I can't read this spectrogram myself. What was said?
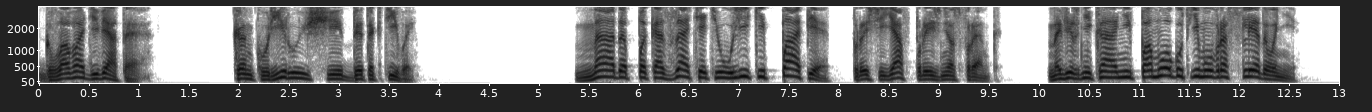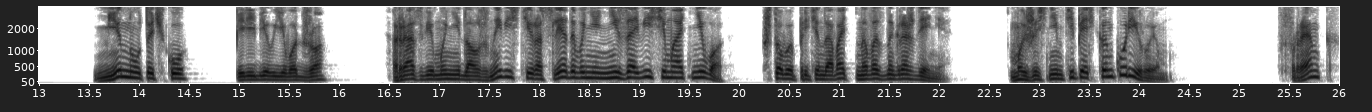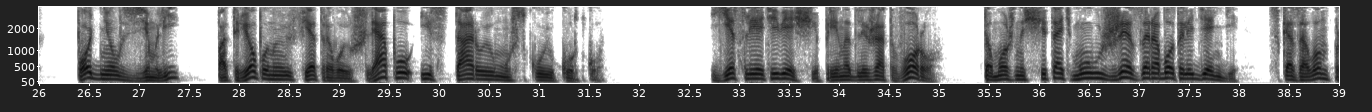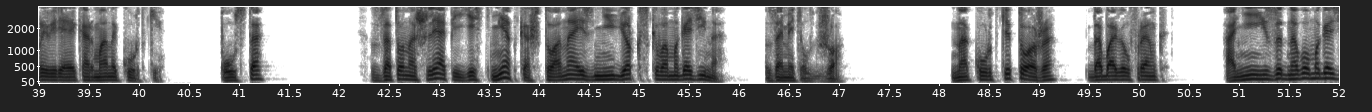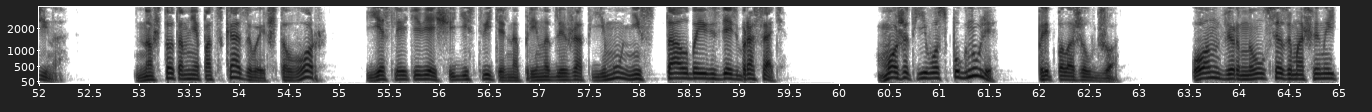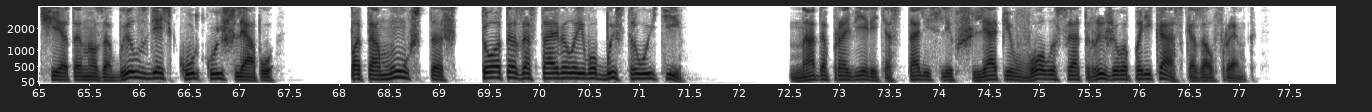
Глава девятая. Конкурирующие детективы. «Надо показать эти улики папе!» — просияв, произнес Фрэнк. «Наверняка они помогут ему в расследовании!» «Минуточку!» — перебил его Джо. «Разве мы не должны вести расследование независимо от него, чтобы претендовать на вознаграждение? Мы же с ним теперь конкурируем!» Фрэнк поднял с земли потрепанную фетровую шляпу и старую мужскую куртку. «Если эти вещи принадлежат вору, то можно считать, мы уже заработали деньги», сказал он, проверяя карманы куртки. «Пусто. Зато на шляпе есть метка, что она из нью-йоркского магазина», заметил Джо. «На куртке тоже», — добавил Фрэнк. «Они из одного магазина. Но что-то мне подсказывает, что вор если эти вещи действительно принадлежат ему, не стал бы их здесь бросать. «Может, его спугнули?» — предположил Джо. Он вернулся за машиной Чета, но забыл здесь куртку и шляпу, потому что что-то заставило его быстро уйти. «Надо проверить, остались ли в шляпе волосы от рыжего парика», — сказал Фрэнк.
